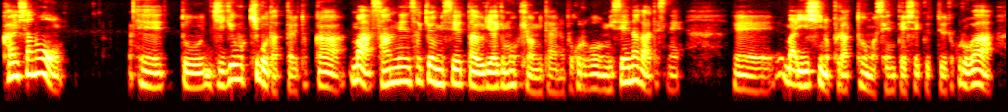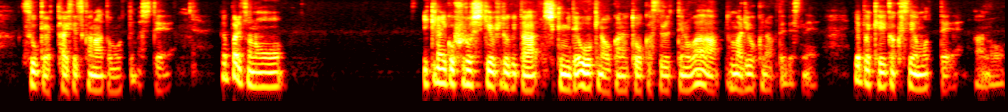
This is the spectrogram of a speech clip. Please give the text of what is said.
会社のえー、っと、事業規模だったりとか、まあ3年先を見据えた売上目標みたいなところを見据えながらですね、えー、まあ EC のプラットフォームを選定していくっていうところは、すごく大切かなと思ってまして、やっぱりその、いきなりこう風呂敷を広げた仕組みで大きなお金を投下するっていうのはあまり良くなくてですね、やっぱり計画性を持って、あの、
